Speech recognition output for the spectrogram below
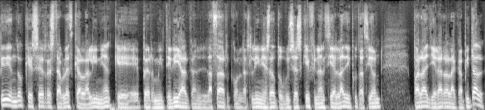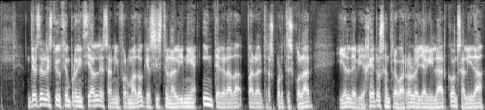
pidiendo que se restablezca la línea que permitiría enlazar con las líneas de autobuses que financia la Diputación para llegar a la capital. Desde la institución provincial les han informado que existe una línea integrada para el transporte escolar y el de viajeros entre Barruelo y Aguilar con salida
